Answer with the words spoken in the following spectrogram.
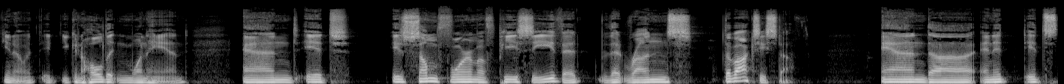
you know it, it, you can hold it in one hand, and it is some form of PC that that runs the Boxee stuff, and uh, and it it's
